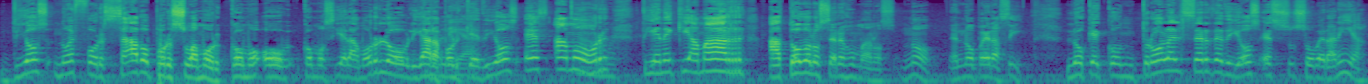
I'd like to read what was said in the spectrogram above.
Dios no es forzado por su amor, como, o- como si el amor lo obligara, Obliga. porque Dios es amor, tiene que amar a todos los seres humanos. No, Él no opera así. Lo que controla el ser de Dios es su soberanía.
